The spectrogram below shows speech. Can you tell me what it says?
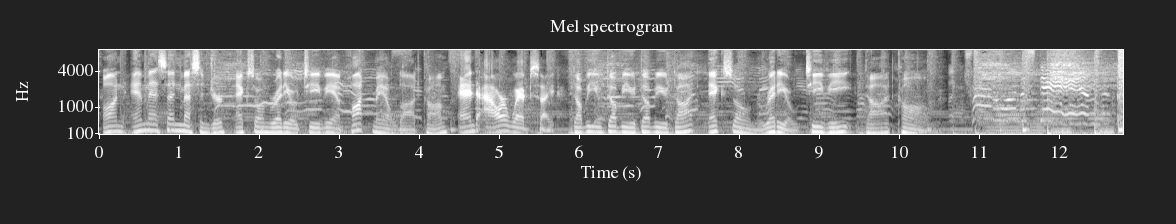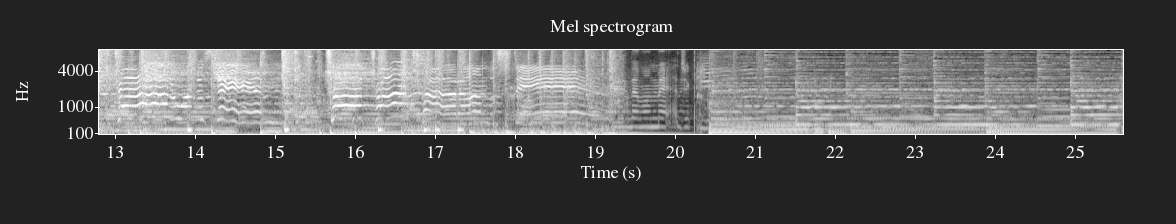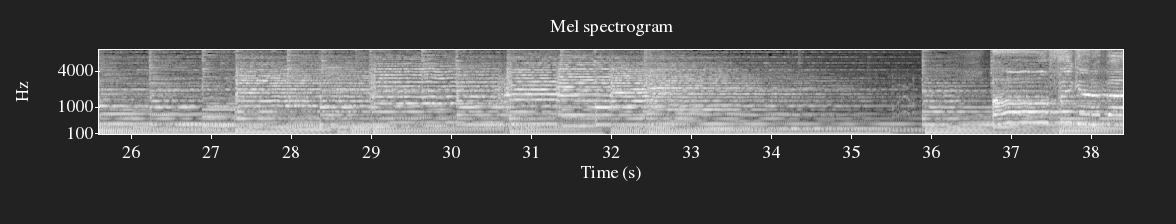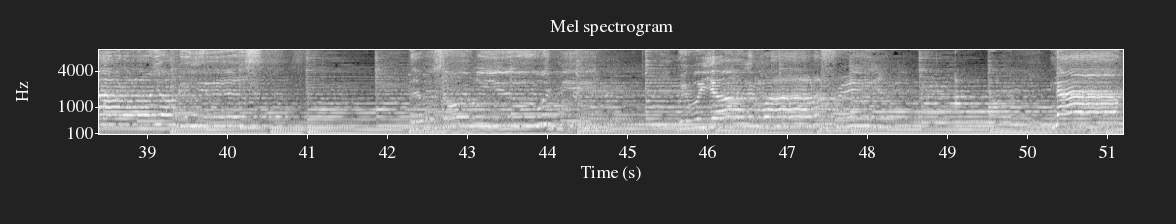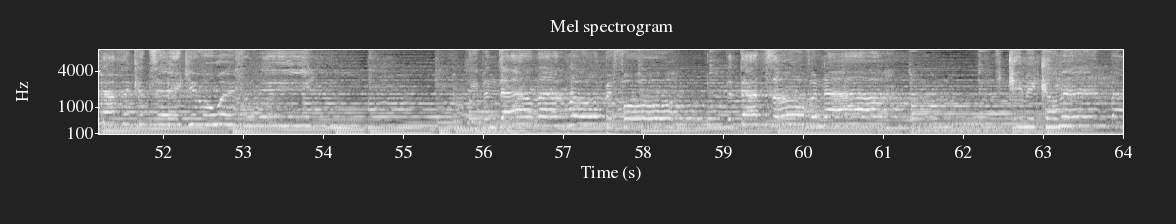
On MSN Messenger, Xzone Radio TV at hotmail.com, and our website, www.xzoneradiotv.com.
